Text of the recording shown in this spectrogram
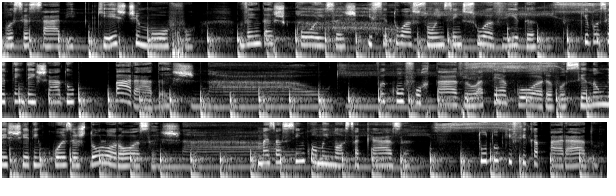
você sabe que este mofo vem das coisas e situações em sua vida que você tem deixado paradas. Foi confortável até agora você não mexer em coisas dolorosas, mas assim como em nossa casa, tudo que fica parado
